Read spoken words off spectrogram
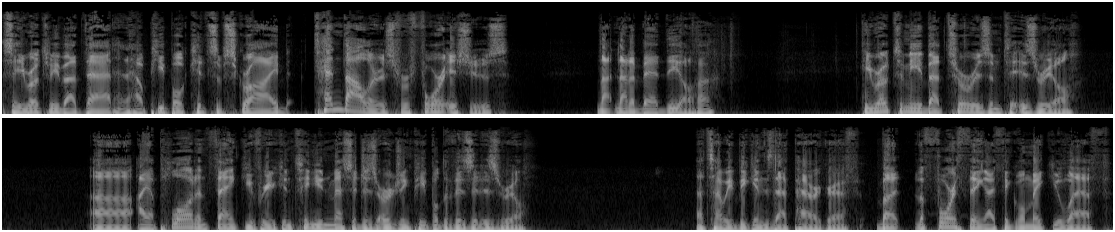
So he wrote to me about that and how people could subscribe ten dollars for four issues. Not not a bad deal, huh? He wrote to me about tourism to Israel. Uh, I applaud and thank you for your continued messages urging people to visit Israel. That's how he begins that paragraph. But the fourth thing I think will make you laugh.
